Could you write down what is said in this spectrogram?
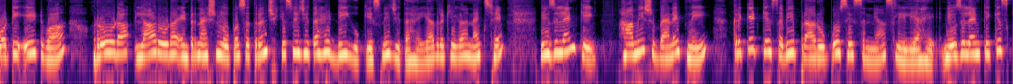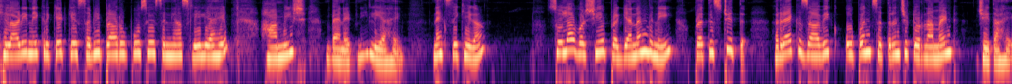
48वां रोडा, ला रोडा इंटरनेशनल ओपन शतरंज किसने जीता है? डी गुकेस ने जीता है। याद रखिएगा नेक्स्ट है। न्यूजीलैंड के हामिश बैनेट ने क्रिकेट के सभी प्रारूपों से संन्यास ले लिया है। न्यूजीलैंड के किस खिलाड़ी ने क्रिकेट के सभी प्रारूपों से संन्यास ले लिया है? हामिश बैनेट ने लिया है। नेक्स्ट देखिएगा। 16 वर्षीय प्रज्ञानंद ने प्रतिष्ठित रैकजाविक ओपन शतरंज टूर्नामेंट जीता है।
